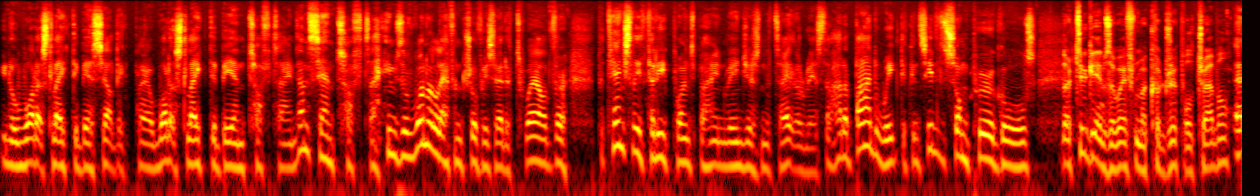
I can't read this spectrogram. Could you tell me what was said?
you know, what it's like to be a Celtic player, what it's like to be in tough times. I'm saying tough times. They've won 11 trophies out of 12. They're potentially three points behind Rangers in the title race. They've had a bad week. They've conceded some poor goals. They're two games away from a quadruple treble. Uh,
